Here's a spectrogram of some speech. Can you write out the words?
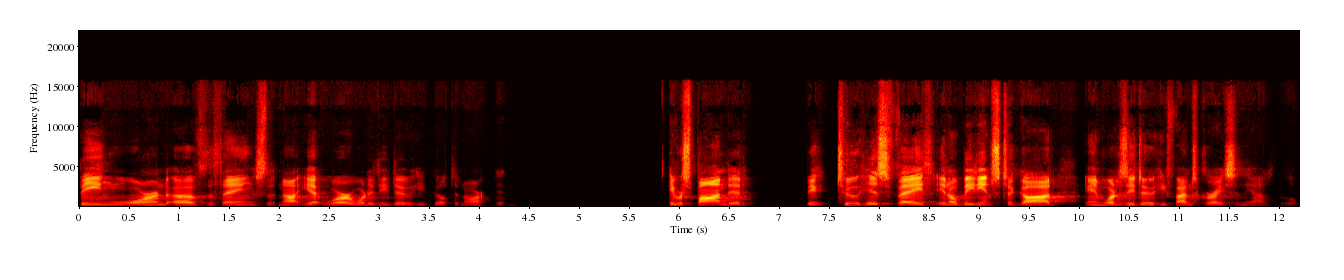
being warned of the things that not yet were, what did he do? He built an ark, didn't he? He responded to his faith in obedience to God, and what does he do? He finds grace in the eyes of the Lord.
